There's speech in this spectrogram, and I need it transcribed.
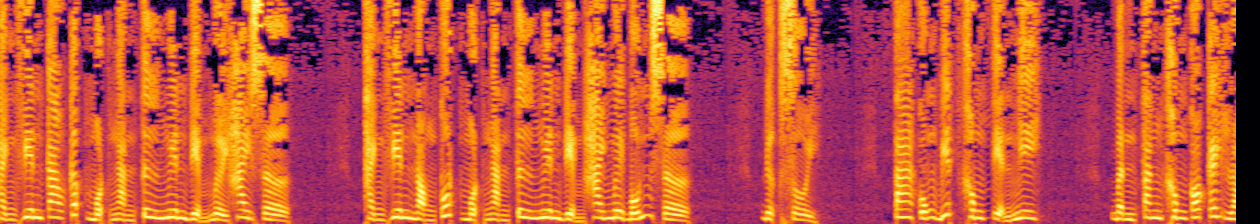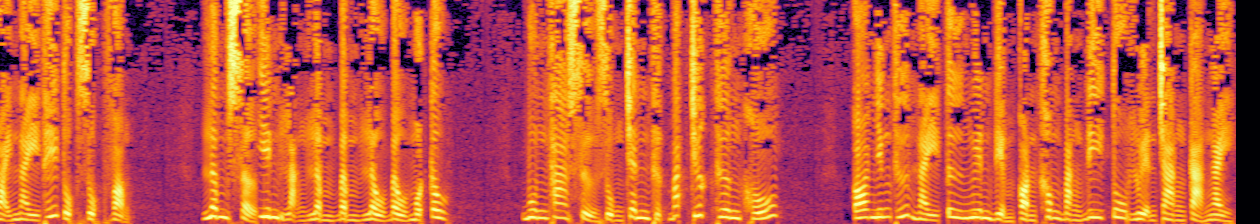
thành viên cao cấp một ngàn tư nguyên điểm mười hai giờ, thành viên nòng cốt một ngàn tư nguyên điểm hai mươi bốn giờ. được rồi, ta cũng biết không tiện nghi, bần tăng không có cái loại này thế tục dục vọng, lâm sở yên lặng lầm bầm lầu bầu một câu, buông tha sử dụng chân thực bắt trước thương khố, có những thứ này tư nguyên điểm còn không bằng đi tu luyện tràng cả ngày,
